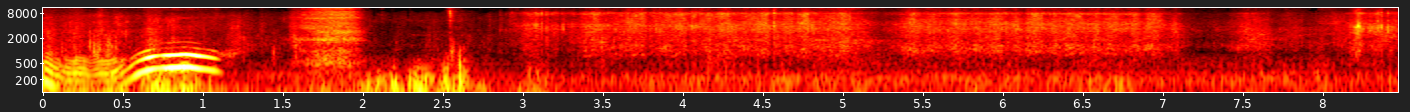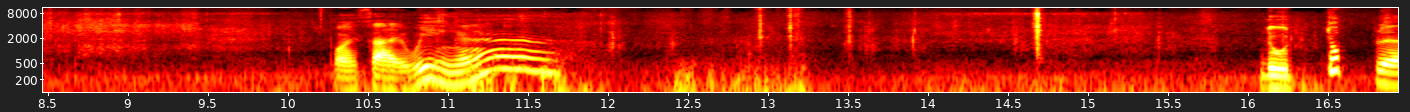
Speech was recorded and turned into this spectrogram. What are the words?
ปล่อยสายวิ่งนะ ดูจุ๊บเลย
